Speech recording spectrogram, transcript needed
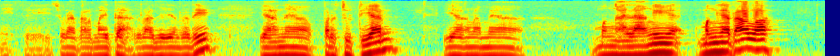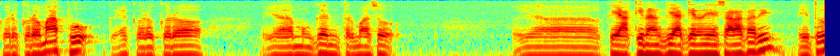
Ini surat Al-Maidah selanjutnya tadi yang namanya perjudian yang namanya menghalangi mengingat Allah. Gara-gara mabuk ya gara-gara ya mungkin termasuk ya keyakinan-keyakinan yang salah tadi itu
